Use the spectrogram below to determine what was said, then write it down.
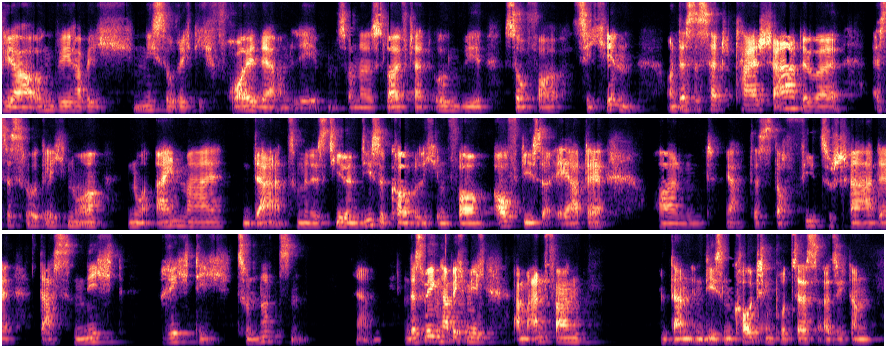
ja, irgendwie habe ich nicht so richtig Freude am Leben, sondern es läuft halt irgendwie so vor sich hin. Und das ist halt total schade, weil es ist wirklich nur, nur einmal da, zumindest hier in dieser körperlichen Form auf dieser Erde. Und ja, das ist doch viel zu schade, das nicht richtig zu nutzen. Ja. Und deswegen habe ich mich am Anfang dann in diesem Coaching-Prozess, als ich dann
